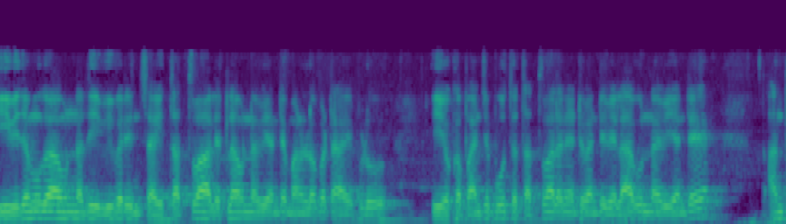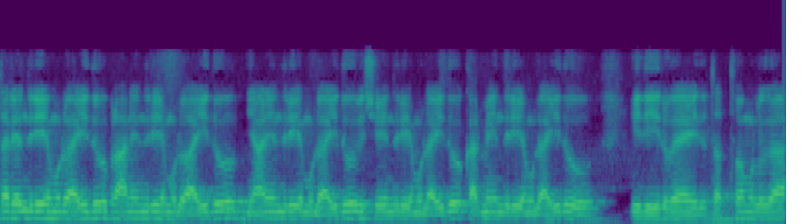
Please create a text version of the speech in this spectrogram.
ఈ విధముగా ఉన్నది వివరించ ఈ తత్వాలు ఎట్లా ఉన్నవి అంటే మన లోపల ఇప్పుడు ఈ యొక్క పంచభూత తత్వాలు అనేటువంటివి ఎలాగున్నవి అంటే అంతరేంద్రియములు ఐదు ప్రాణేంద్రియములు ఐదు జ్ఞానేంద్రియములు ఐదు విషయేంద్రియములు ఐదు కర్మేంద్రియములు ఐదు. ఇది ఇరవై ఐదు తత్వములుగా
